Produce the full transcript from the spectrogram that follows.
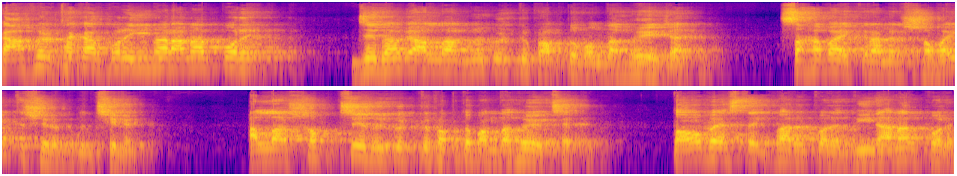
কাফের থাকার পরে ইমার আনার পরে যেভাবে আল্লাহর নৈকট্যপ্রাপ্ত বন্দা হয়ে যায় সাহাবা একরামের সবাই তো সেরকম ছিলেন। আল্লাহ সবচেয়ে নৈকট্যপ্রাপ্ত বান্দা হয়েছে। তবে একবারের পরে, দিন আনার পরে,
